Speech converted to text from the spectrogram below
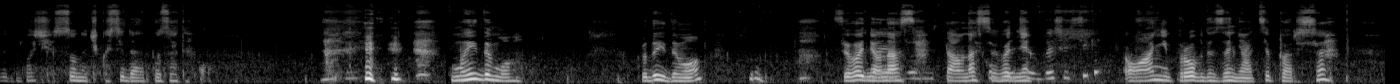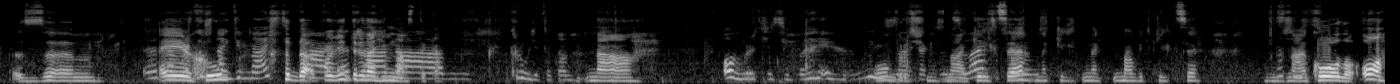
Видно, бач, сонечко сідає позаду. Ми йдемо. Куди йдемо? Сьогодні у нас, та, у нас сьогодні у Ані пробне заняття перше з ем, Air Это hoop. воздушная гимнастика. Да, повітряна это гімнастика. На круге таком. на Обручи, типа. Ну, обруч, как не это знаю, называется кільце, по-русски. на, кіль... на, мабуть, кільце, не Ну, знаю, щось- коло. О,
